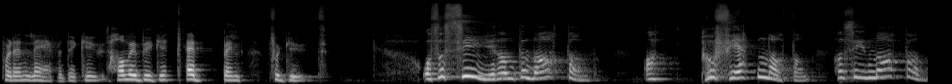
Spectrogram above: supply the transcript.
for den levende Gud. Han vil bygge et tempel for Gud. Og så sier han til Nathan, at profeten Nathan Han sier, 'Nathan,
